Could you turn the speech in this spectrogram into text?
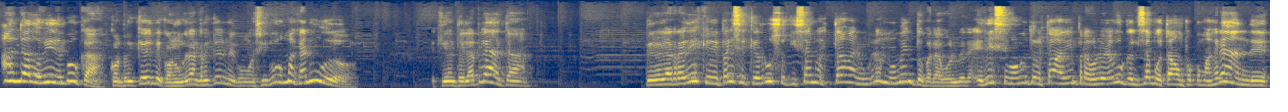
Ha andado bien en Boca, con Riquelme, con un gran Riquelme, como decís vos, Macanudo, Estudiante de La Plata. Pero la realidad es que me parece que Russo quizás no estaba en un gran momento para volver. En ese momento no estaba bien para volver a Boca, quizás porque estaba un poco más grande.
